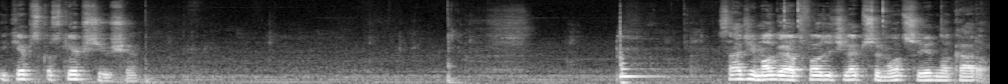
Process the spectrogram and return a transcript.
i kiepsko skiepścił się. W zasadzie mogę otworzyć lepszy, młodszy, jedno karo.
